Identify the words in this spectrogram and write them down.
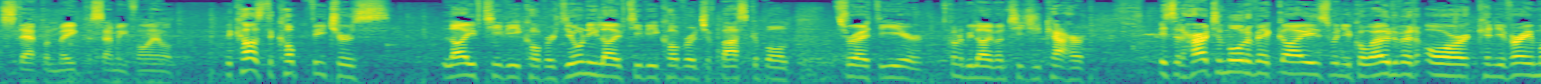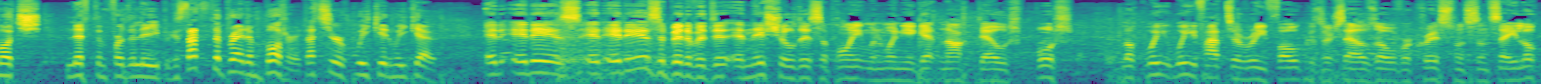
step and make the semi-final because the Cup features live TV coverage, the only live TV coverage of basketball throughout the year. It's going to be live on TG Ceathair. Is it hard to motivate guys when you go out of it, or can you very much lift them for the league? Because that's the bread and butter. That's your week in, week out. It, it is. It, it is a bit of an di- initial disappointment when you get knocked out. But look, we we've had to refocus ourselves over Christmas and say, look,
